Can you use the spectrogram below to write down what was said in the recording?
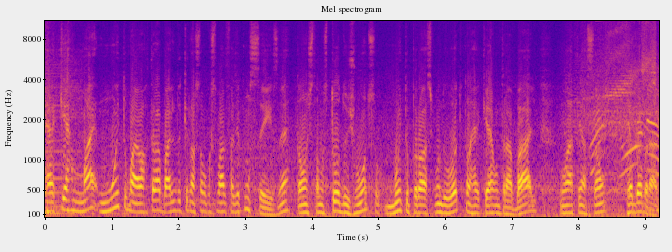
requer mai- muito maior trabalho do que nós estamos acostumados a fazer com seis, né? Então estamos todos juntos, muito próximos um do outro, então requer um trabalho, uma atenção redobrada.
